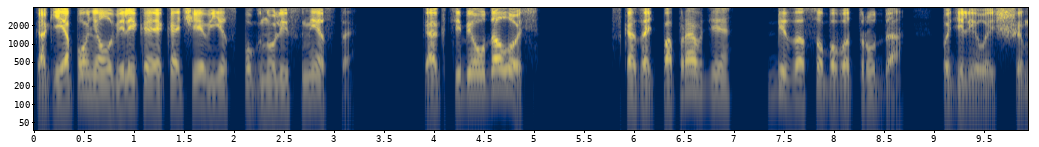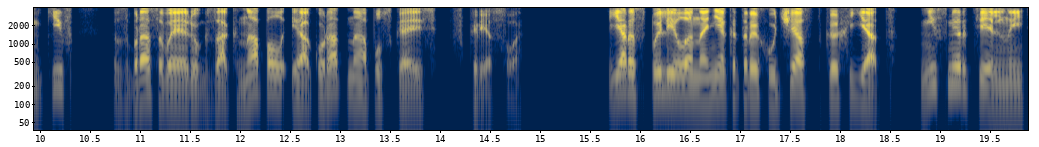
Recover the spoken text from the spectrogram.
Как я понял, великое кочевье спугнули с места. Как тебе удалось? Сказать по правде, без особого труда поделилась Шимкив, сбрасывая рюкзак на пол и аккуратно опускаясь в кресло. Я распылила на некоторых участках яд, не смертельный,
